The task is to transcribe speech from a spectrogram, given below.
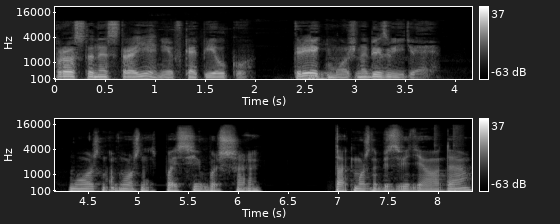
Просто настроение в копилку. Трек можно без видео. Можно, можно. Спасибо большое. Так, можно без видео, да?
